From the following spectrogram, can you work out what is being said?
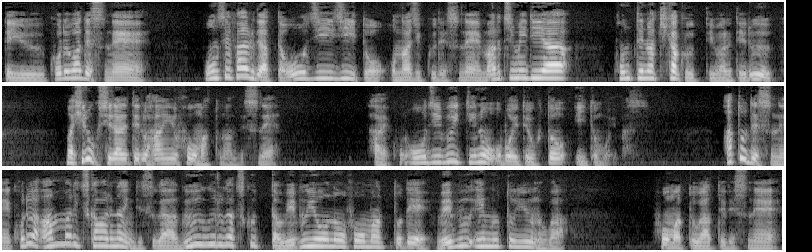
っていう、これはですね、音声ファイルであった OGG と同じくですね、マルチメディアコンテナ規格って言われている、まあ、広く知られている汎用フォーマットなんですね。はい。この OGV っていうのを覚えておくといいと思います。あとですね、これはあんまり使われないんですが、Google が作った Web 用のフォーマットで WebM というのが、フォーマットがあってですね、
